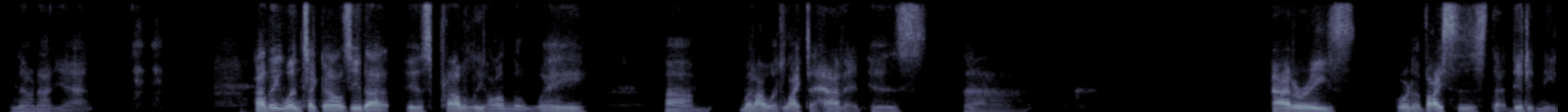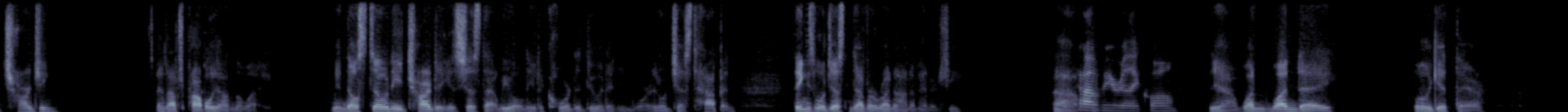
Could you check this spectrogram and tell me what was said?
no, not yet. I think one technology that is probably on the way, um, but I would like to have it is uh, batteries or devices that didn't need charging, and that's probably on the way. I mean, they'll still need charging. It's just that we won't need a cord to do it anymore. It'll just happen things will just never run out of energy. Um, that would be really cool. Yeah, one one day we'll get there,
